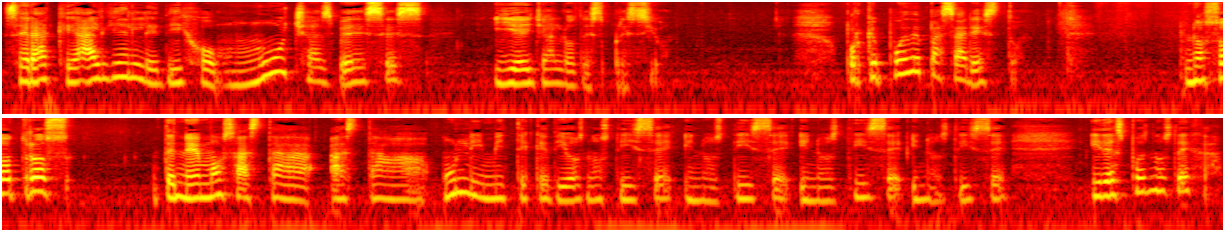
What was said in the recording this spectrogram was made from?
¿Será que alguien le dijo muchas veces y ella lo despreció? Porque puede pasar esto. Nosotros tenemos hasta, hasta un límite que Dios nos dice y nos dice y nos dice y nos dice y después nos deja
